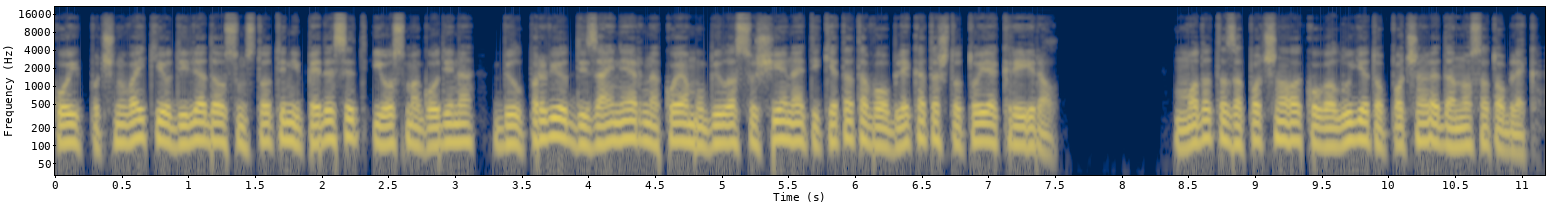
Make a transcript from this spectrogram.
кој, почнувајќи од 1858 година, бил првиот дизајнер на која му била сошиена етикетата во облеката што тој ја креирал. Модата започнала кога луѓето почнале да носат облека.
